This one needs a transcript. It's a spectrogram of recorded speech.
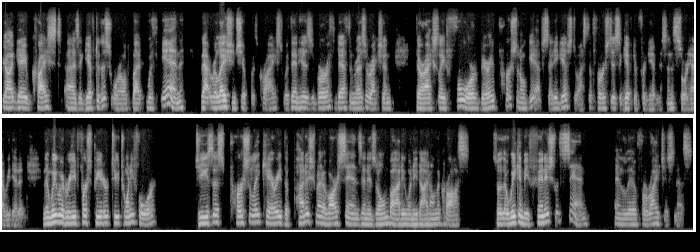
God gave Christ as a gift to this world, but within that relationship with Christ, within His birth, death, and resurrection, there are actually four very personal gifts that He gives to us. The first is the gift of forgiveness, and this is sort of how we did it. And then we would read First Peter two twenty four. Jesus personally carried the punishment of our sins in His own body when He died on the cross so that we can be finished with sin and live for righteousness.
